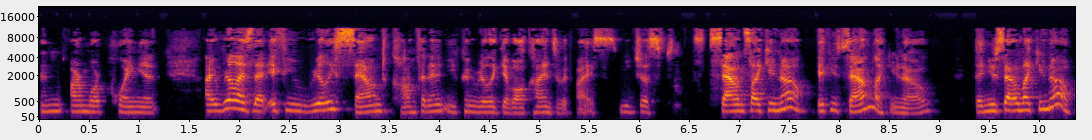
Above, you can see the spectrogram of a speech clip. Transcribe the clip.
and are more poignant. I realize that if you really sound confident, you can really give all kinds of advice. You just sounds like you know. If you sound like you know, then you sound like you know.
